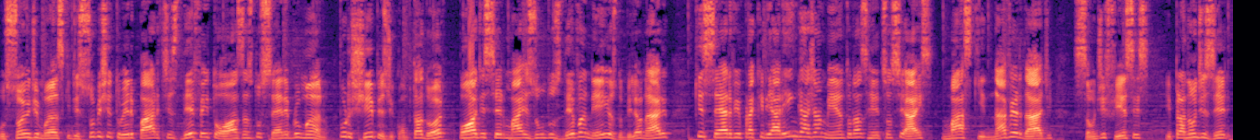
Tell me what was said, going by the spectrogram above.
o sonho de Musk de substituir partes defeituosas do cérebro humano por chips de computador pode ser mais um dos devaneios do bilionário que serve para criar engajamento nas redes sociais, mas que, na verdade, são difíceis e, para não dizer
